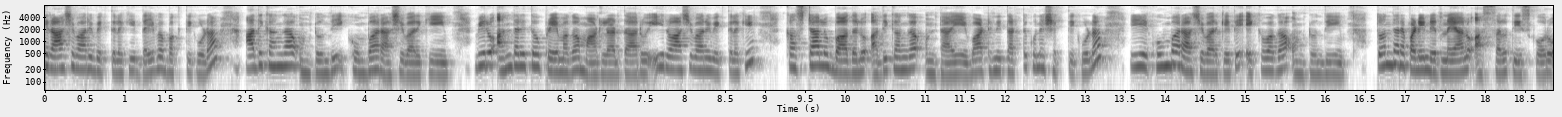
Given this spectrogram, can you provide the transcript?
ఈ రాశి వారి వ్యక్తులకి దైవ భక్తి కూడా అధికంగా ఉంటుంది ఈ కుంభ రాశి వారికి. వీరు అందరితో ప్రేమగా మాట్లాడతారు. ఈ రాశి వారి వ్యక్తులకి కష్టాలు బాధలు అధికంగా ఉంటాయి. వాటిని తట్టుకునే శక్తి కూడా ఈ కుంభ రాశి వారికి అయితే ఎక్కువగా ఉంటుంది. తొందరపడి నిర్ణయాలు అస్సలు తీసుకోరు.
